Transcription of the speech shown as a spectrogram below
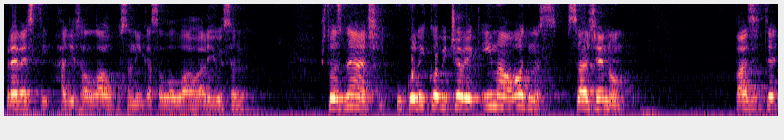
prevesti hadis Allahu poslanika sallallahu alaihi wa sallam. Što znači, ukoliko bi čovjek imao odnos sa ženom, pazite,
